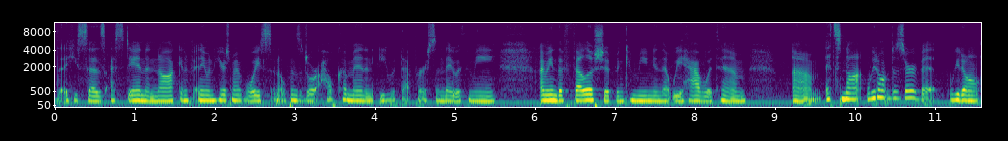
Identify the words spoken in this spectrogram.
that he says I stand and knock and if anyone hears my voice and opens the door I'll come in and eat with that person they with me. I mean the fellowship and communion that we have with him um, it's not we don't deserve it we don't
